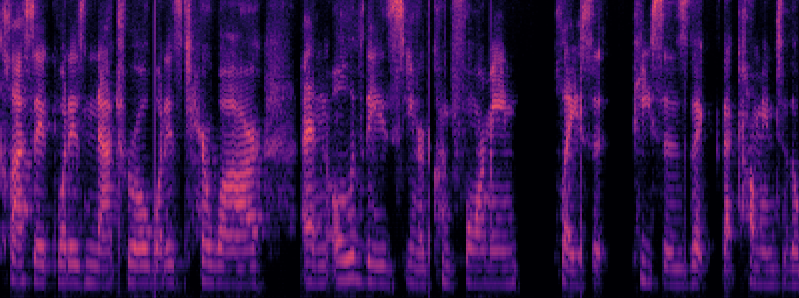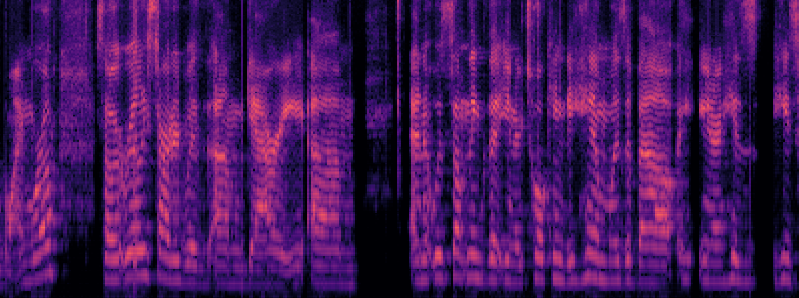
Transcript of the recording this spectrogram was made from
classic what is natural what is terroir and all of these you know conforming place pieces that that come into the wine world. So it really started with um, Gary. Um, and it was something that you know talking to him was about you know his he's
